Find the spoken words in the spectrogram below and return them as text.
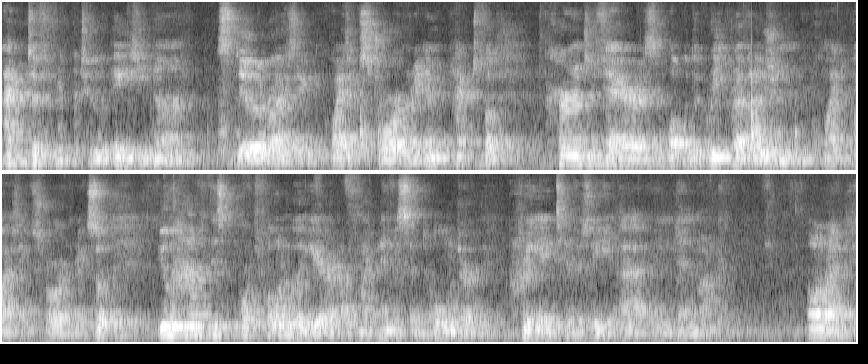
active to 89, still writing, quite extraordinary, impactful, current affairs, what with the Greek Revolution, quite, quite extraordinary. So you have this portfolio here of magnificent older creativity uh, in Denmark. All right,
